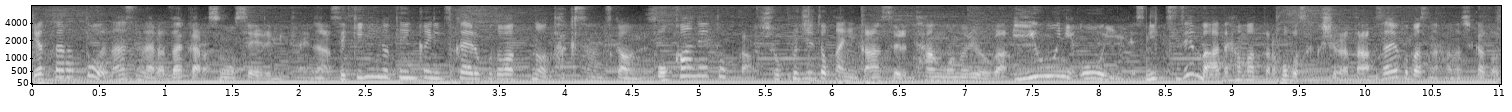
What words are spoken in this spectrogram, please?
やたらとなぜならだからそのせいでみたいな責任の転換に使える言葉ってのをたくさん使うんです。お金とか食事とかに関する単語の量が異様に多いんです。3つ全部当てはまったらほぼ搾取型。サイコパスの話し方っ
